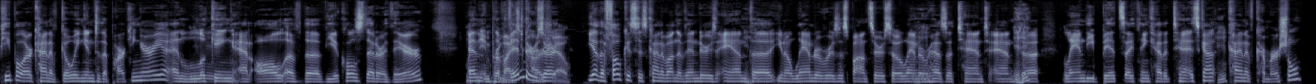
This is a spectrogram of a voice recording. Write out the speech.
people are kind of going into the parking area and looking Mhm. at all of the vehicles that are there. Like And an the improvised vendors car are- show. Yeah, the focus is kind of on the vendors and Mhm. the, you know, Land Rover is a sponsor. So Land Mhm. Rover has a tent and Mhm. uh, Landy Bits, I think, had a tent. It's got Mhm. kind of commercial.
